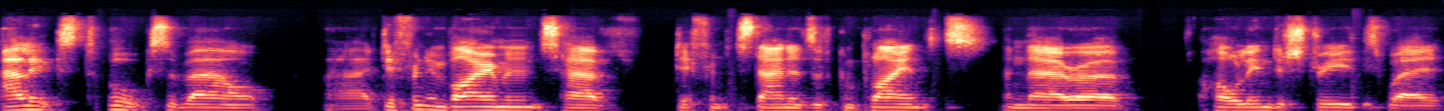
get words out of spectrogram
Alex talks about uh, different environments have different standards of compliance, and there are whole industries where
